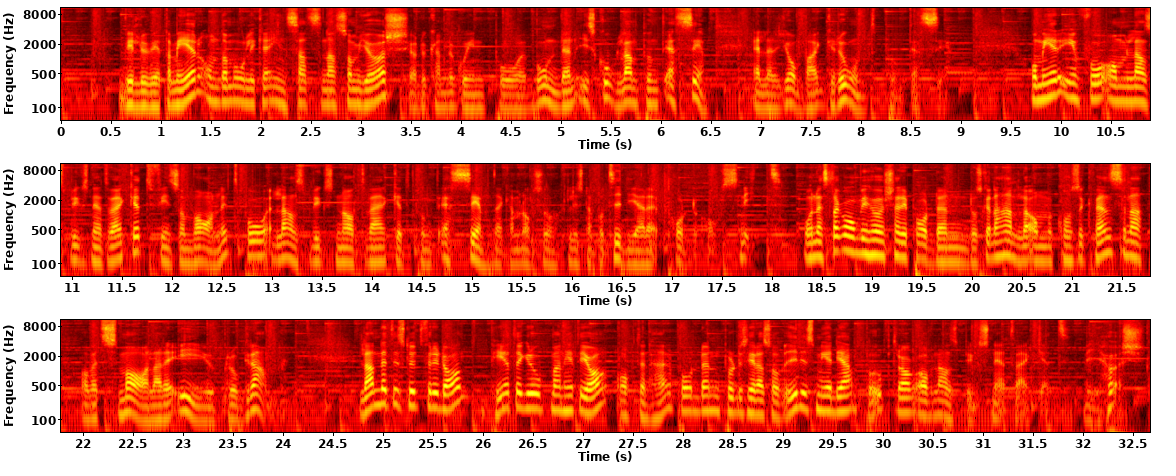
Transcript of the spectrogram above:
Vill du veta mer om de olika insatserna som görs? Ja, då kan du gå in på bondeniskolan.se eller jobbagront.se. Och mer info om Landsbygdsnätverket finns som vanligt på landsbygdsnätverket.se. Där kan man också lyssna på tidigare poddavsnitt. Och nästa gång vi hörs här i podden då ska det handla om konsekvenserna av ett smalare EU-program. Landet är slut för idag. Peter Gropman heter jag och den här podden produceras av Iris Media på uppdrag av Landsbygdsnätverket. Vi hörs!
